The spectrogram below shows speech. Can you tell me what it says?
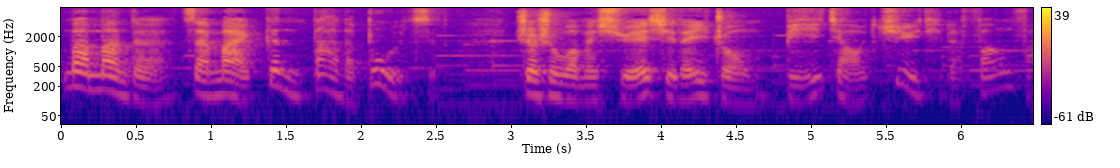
慢慢的在迈更大的步子，这是我们学习的一种比较具体的方法。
